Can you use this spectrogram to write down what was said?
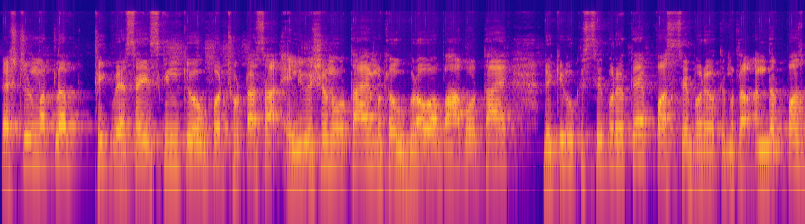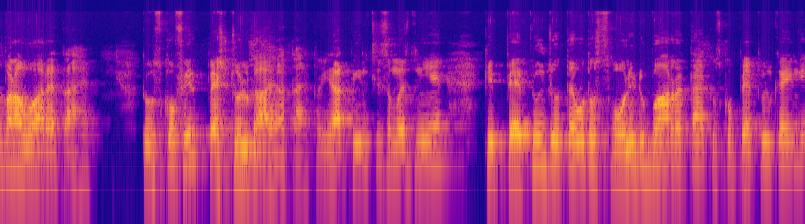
पेस्टुल मतलब ठीक वैसा ही स्किन के ऊपर छोटा सा एलिवेशन होता है मतलब उभरा हुआ भाग होता है, लेकिन वो किससे भरे होते हैं? पस से भरे होते हैं मतलब अंदर पस भरा हुआ रहता है। तो उसको फिर पेस्टुल कहा जाता है। तो यहाँ तीन चीज़ समझनी है कि पेप्यूल जो होता है वो तो सॉलिड उभार रहता है तो उसको पेप्यूल कहेंगे।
